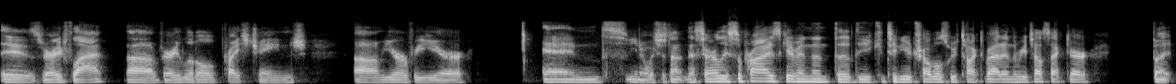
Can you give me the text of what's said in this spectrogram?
is very flat, uh, very little price change um, year over year. And you know, which is not necessarily a surprise given the, the, the continued troubles we've talked about in the retail sector but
